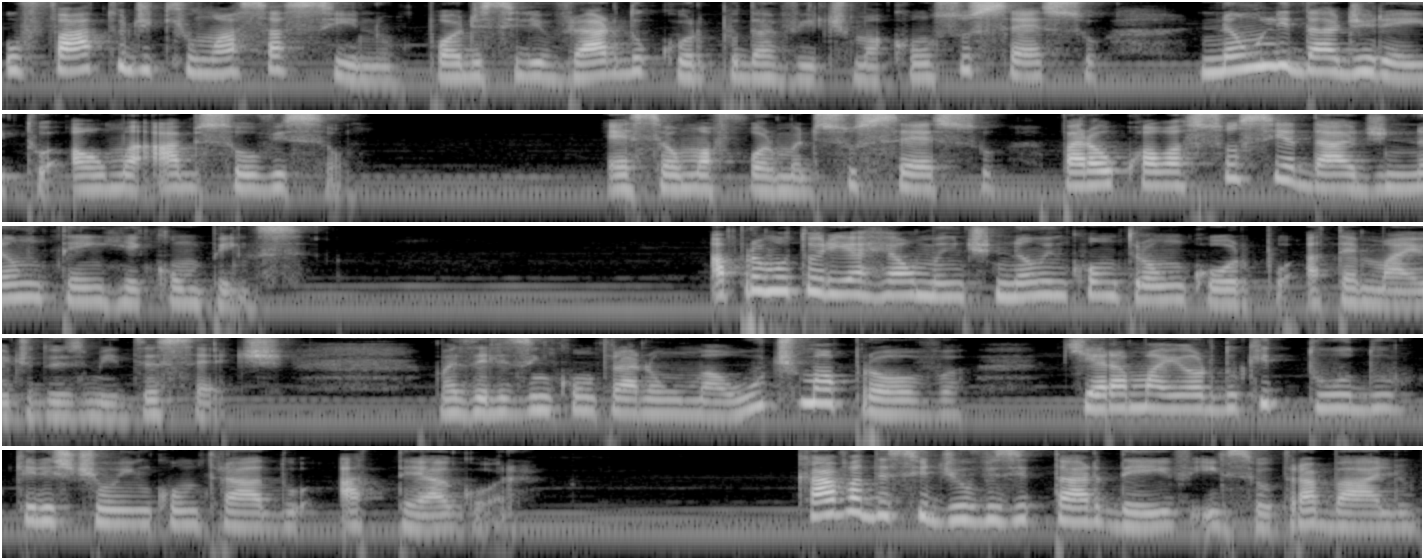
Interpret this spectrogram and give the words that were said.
o fato de que um assassino pode se livrar do corpo da vítima com sucesso não lhe dá direito a uma absolvição. Essa é uma forma de sucesso para o qual a sociedade não tem recompensa. A promotoria realmente não encontrou um corpo até maio de 2017, mas eles encontraram uma última prova que era maior do que tudo que eles tinham encontrado até agora. Cava decidiu visitar Dave em seu trabalho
